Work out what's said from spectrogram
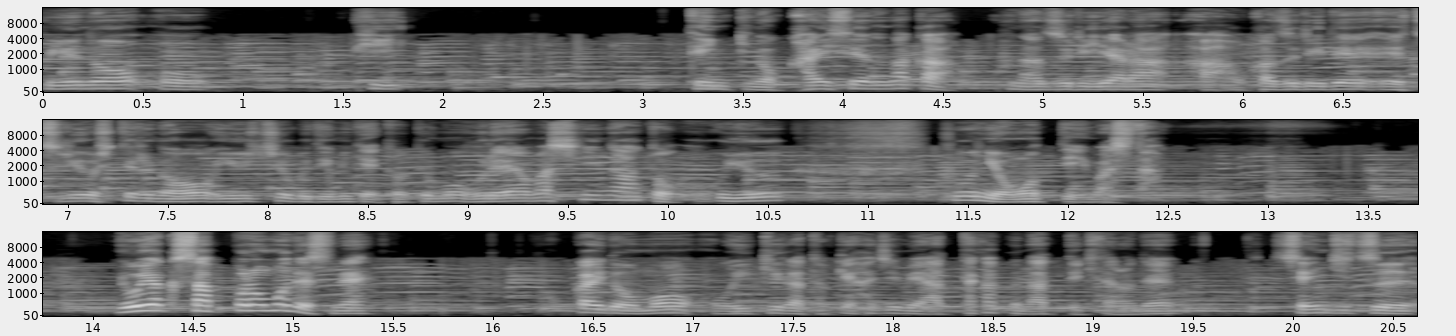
冬の日天気の快晴の中船釣りやらあ丘釣りで釣りをしているのを YouTube で見てとても羨ましいなというふうに思っていました。ようやく札幌もですね北海道も雪が溶け始め暖かくなってきたので先日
